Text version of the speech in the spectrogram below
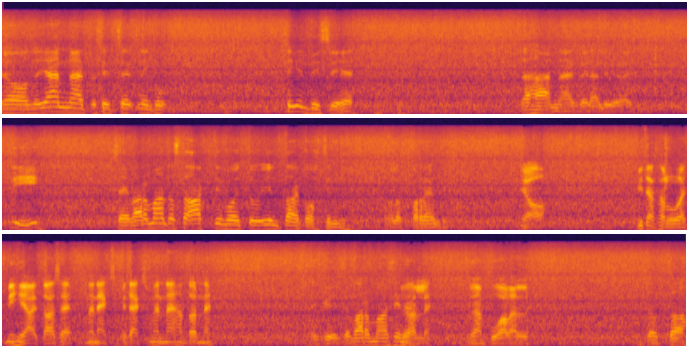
Joo, on se jännä, että sit se niinku silti siihen tähän näin vielä lyö. Niin. Se varmaan tosta aktivoituu iltaa kohti, niin olla parempi. Joo. Mitä sä luulet, mihin aikaan se meneekö? Pitääkö mennä ihan tonne Ja kyllä se varmaan sinne yölle, yön puolelle? tota,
